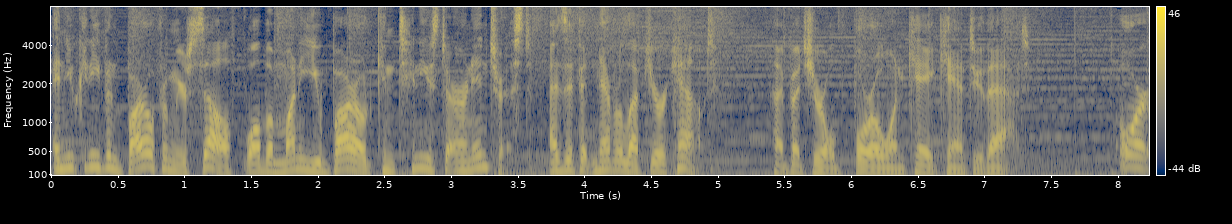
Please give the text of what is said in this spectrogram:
And you can even borrow from yourself while the money you borrowed continues to earn interest as if it never left your account. I bet your old 401k can't do that. Or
